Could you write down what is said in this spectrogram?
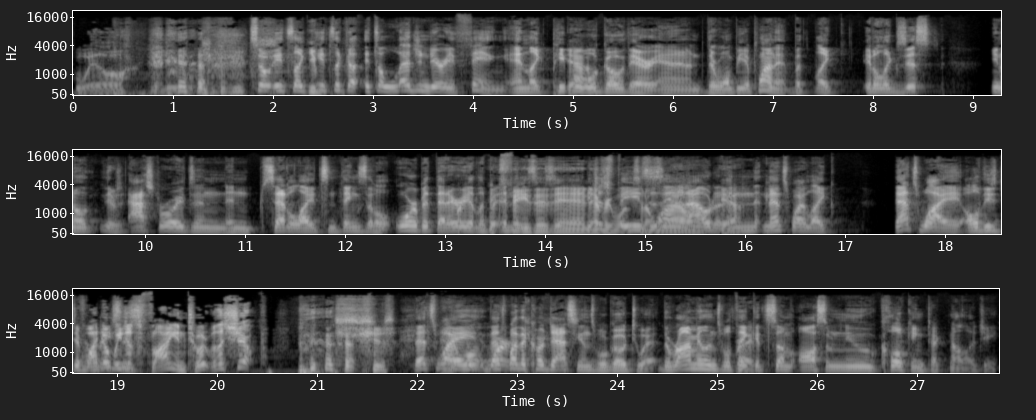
will you? So it's like it's like a it's a legendary thing, and like people Yeah. will go there, and there won't be a planet, but like it'll exist. You know, there's asteroids and, and satellites and things that'll orbit that area. But It phases in it every just once in a while. in and out, yeah. and, and that's why like that's why all these different. Why don't we just fly into it with a ship? That's why that's why the work. Cardassians will go to it. The Romulans will think Right. it's some awesome new cloaking technology.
